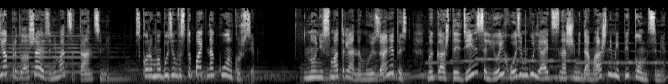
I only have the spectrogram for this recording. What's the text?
Я продолжаю заниматься танцами. Скоро мы будем выступать на конкурсе. Но, несмотря на мою занятость, мы каждый день с Ильей ходим гулять с нашими домашними питомцами.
